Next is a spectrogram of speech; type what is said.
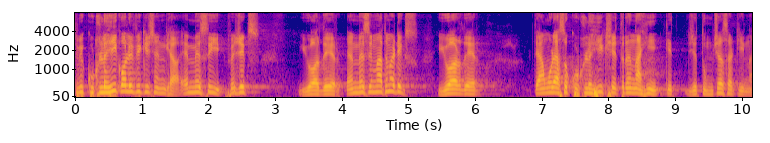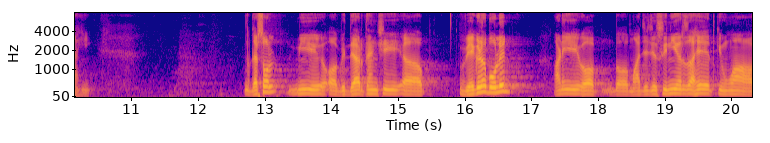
तुम्ही कुठलंही क्वालिफिकेशन घ्या. M S C physics you are there M S C mathematics you are there त्यामुळे असं कुठलंही क्षेत्र नाही की जे तुमच्यासाठी नाही. दॅट्स ऑल मी विद्यार्थ्यांशी वेगळं बोलेन आणि माझे जे सिनियर्स आहेत किंवा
